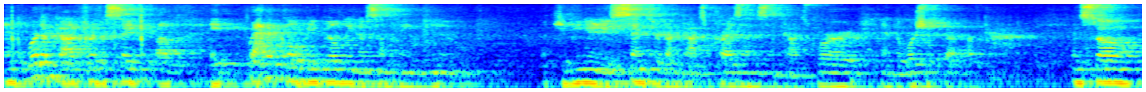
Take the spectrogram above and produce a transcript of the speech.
and the Word of God for the sake of a radical rebuilding of something new A community centered on God's presence and God's word and the worship of God. And so,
